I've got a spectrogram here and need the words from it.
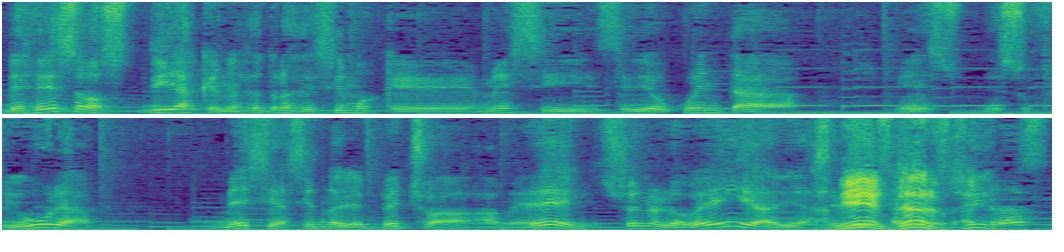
Desde esos días que nosotros decimos que Messi se dio cuenta eh, de su figura, Messi haciéndole pecho a, a Medel, yo no lo veía de hace También, 10 años claro, sí. atrás.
